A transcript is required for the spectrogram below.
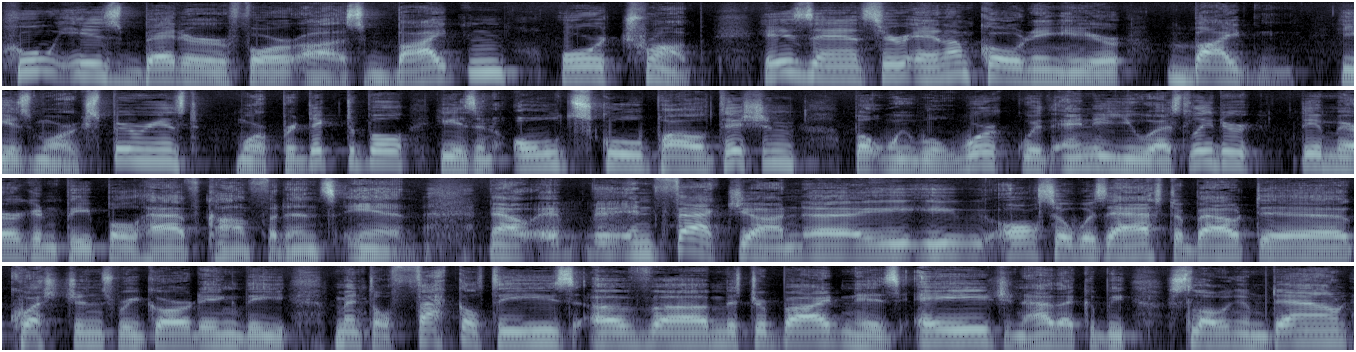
who is better for us, Biden or Trump? His answer, and I'm quoting here Biden. He is more experienced, more predictable. He is an old school politician, but we will work with any U.S. leader the American people have confidence in. Now, in fact, John, uh, he also was asked about uh, questions regarding the mental faculties of uh, Mr. Biden, his age, and how that could be slowing him down.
